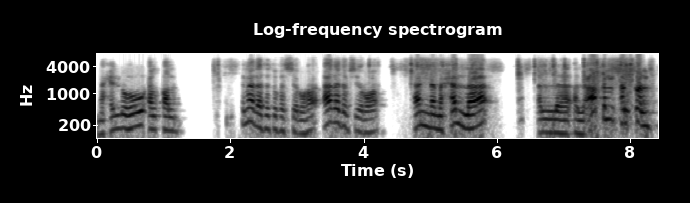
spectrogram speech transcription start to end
محله القلب. لماذا ستفسرها؟ هذا تفسيرها أن محل العقل القلب.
